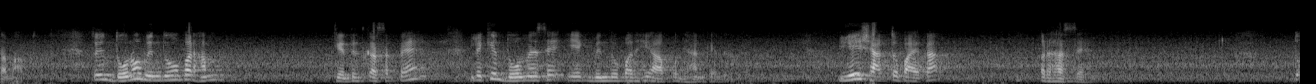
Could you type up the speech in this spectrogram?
समाप्त होती है। तो इन दोनों बिंदुओं पर हम केंद्रित कर सकते हैं, लेकिन दो में से एक बिंदु पर ही आपको ध्यान केंद्रित करना यही शाक्तोपाय का रहस्य है। तो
